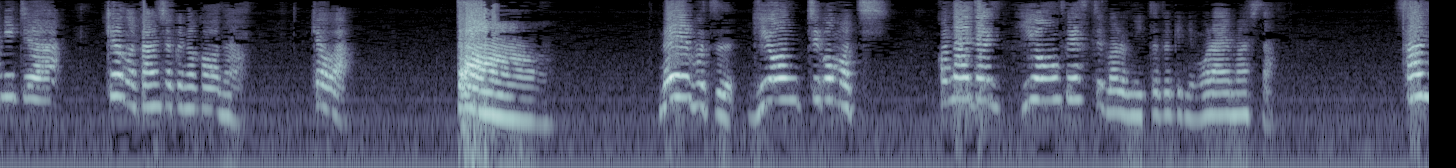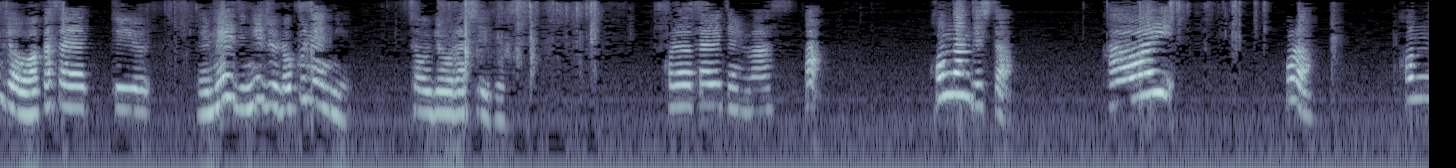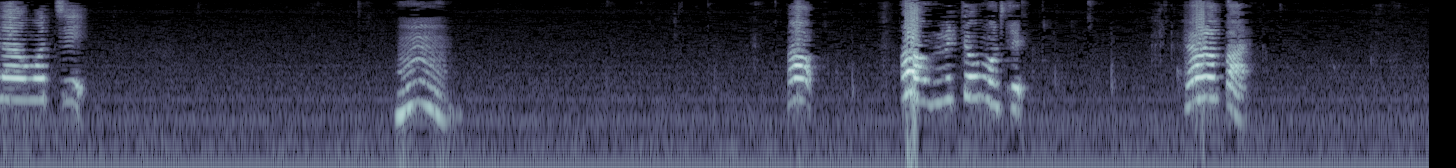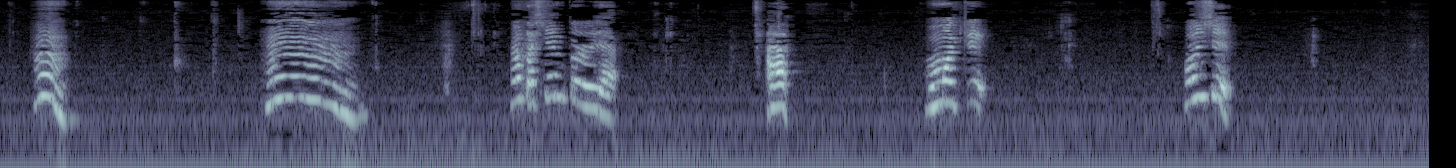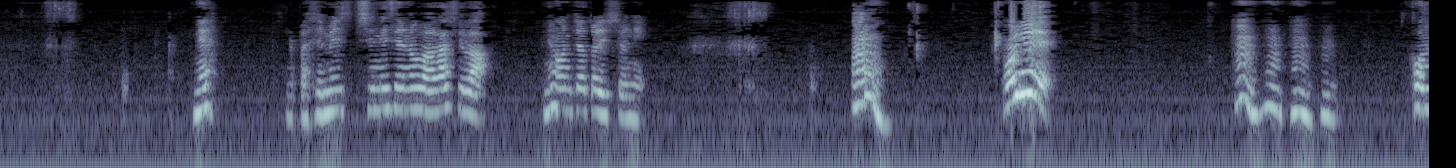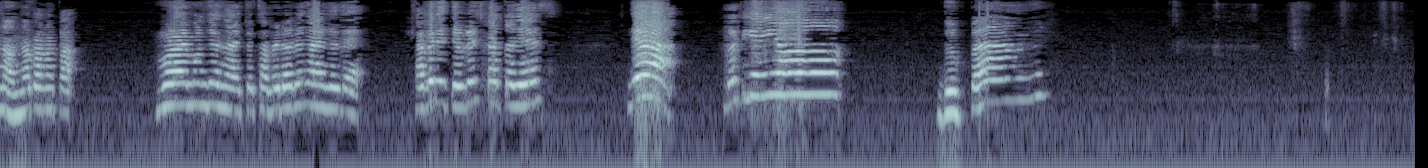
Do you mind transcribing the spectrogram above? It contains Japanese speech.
んにちは。今日の完食のコーナー。今日は、ダーン名物、祇園ちご餅。この間、祇園フェスティバルに行った時にもらいました。三条若狭屋っていう、明治26年に創業らしいです。これを食べてみます。あこんなんでした。かわいい。ほら。こんなお餅。うん。あ、あ、めっちゃお餅。柔らかい。うん。うーん。なんかシンプルで。あ、お餅。美味しい。ね。やっぱしみ、老舗の和菓子は、日本茶と一緒に。うん。美味しい。うん、うん、うん、うん。こんなんなかなか、もらいもんじゃないと食べられないので、食べれて嬉しかったです。では、ごきげんようグッバイ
